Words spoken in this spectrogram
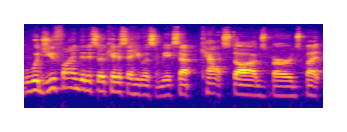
would you find that it's okay to say, hey, listen, we accept cats, dogs, birds, but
